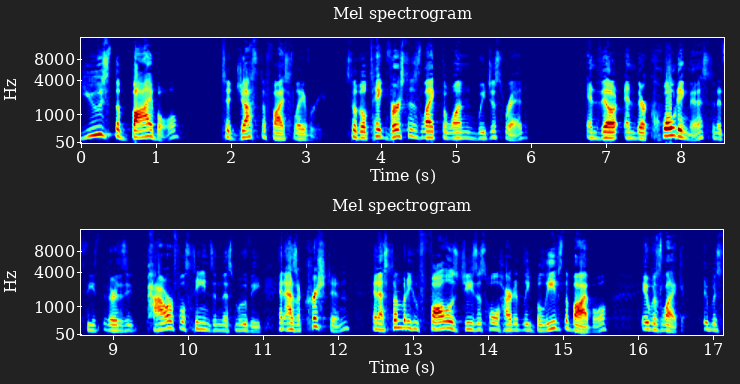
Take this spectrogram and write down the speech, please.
use the Bible to justify slavery. So they'll take verses like the one we just read, and they're, and they're quoting this, and it's these, these powerful scenes in this movie. And as a Christian, and as somebody who follows Jesus wholeheartedly, believes the Bible, it was like, it was,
